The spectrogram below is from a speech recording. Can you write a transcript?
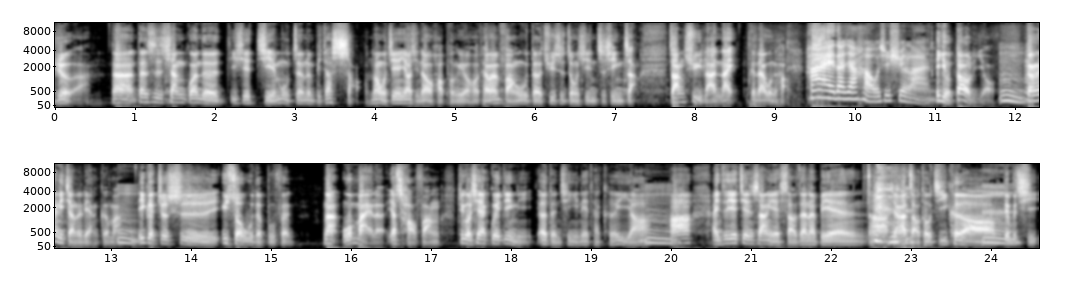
热啊。那但是相关的一些节目争论比较少。那我今天邀请到我好朋友台湾房屋的趋势中心执行长张旭兰来跟大家问好。嗨，大家好，我是旭兰。欸，有道理哦。嗯，刚刚你讲了两个嘛，嗯，一个就是预售屋的部分。那我买了要炒房，结果现在规定你二等亲以内才可以哦。嗯、啊，哎，你这些建商也少在那边啊，想要找投机客哦。嗯、对不起，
